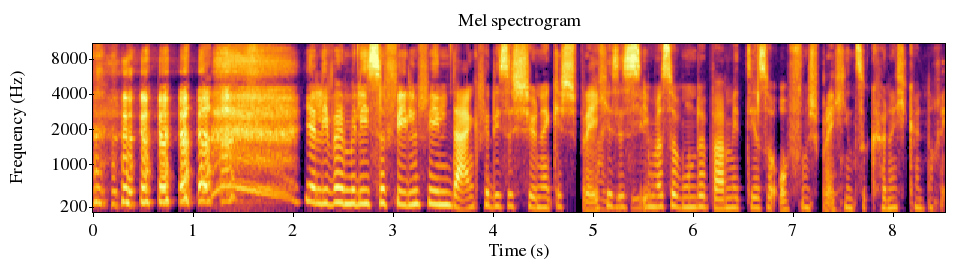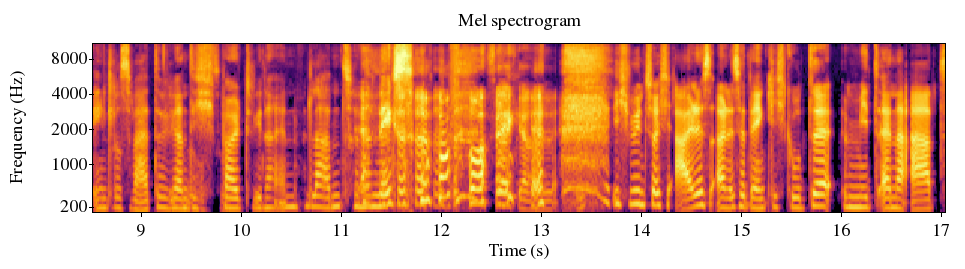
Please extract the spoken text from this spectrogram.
ja, liebe Melissa, vielen, vielen Dank für dieses schöne Gespräch. Danke es ist dir. immer so wunderbar, mit dir so offen sprechen zu können. Ich könnte noch endlos weiter. Wir werden dich so. bald wieder einladen zu einer nächsten Folge. Sehr gerne. Ich wünsche euch alles, alles erdenklich Gute mit einer Art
